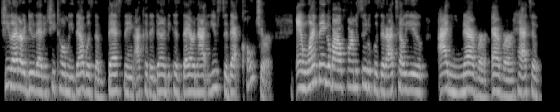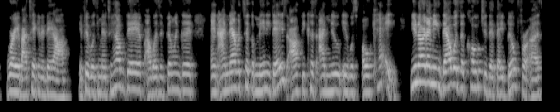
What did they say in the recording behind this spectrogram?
She let her do that. And she told me that was the best thing I could have done because they are not used to that culture. And one thing about pharmaceuticals that I tell you, I never, ever had to worry about taking a day off. If it was a mental health day, if I wasn't feeling good. And I never took many days off because I knew it was okay. You know what I mean? That was the culture that they built for us.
